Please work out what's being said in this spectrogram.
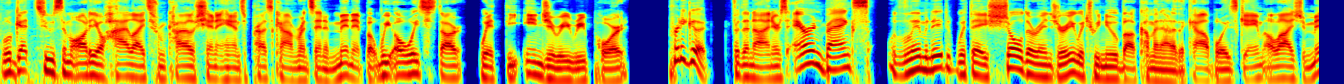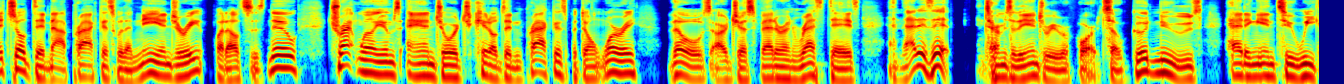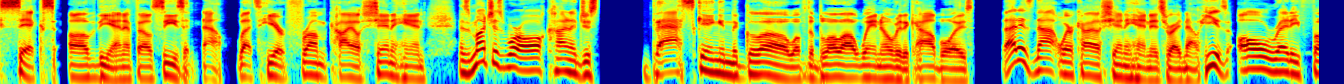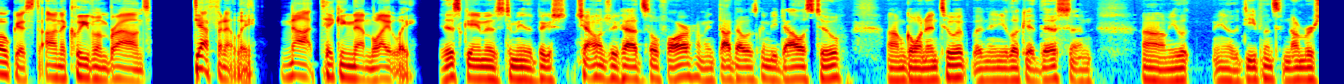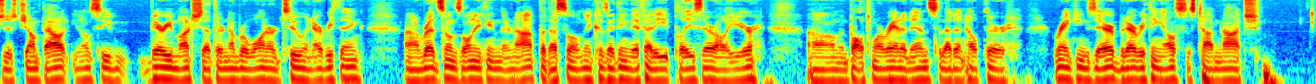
We'll get to some audio highlights from Kyle Shanahan's press conference in a minute, but we always start with the injury report. Pretty good for the Niners. Aaron Banks limited with a shoulder injury, which we knew about coming out of the Cowboys game. Elijah Mitchell did not practice with a knee injury. What else is new? Trent Williams and George Kittle didn't practice, but don't worry, those are just veteran rest days. And that is it in terms of the injury report. So good news heading into week six of the NFL season. Now, let's hear from Kyle Shanahan. As much as we're all kind of just basking in the glow of the blowout win over the Cowboys, that is not where Kyle Shanahan is right now. He is already focused on the Cleveland Browns, definitely not taking them lightly. This game is to me the biggest challenge we've had so far. I mean, thought that was going to be Dallas too, um, going into it, but then you look at this and um, you look, you know, the defensive numbers just jump out. You don't see very much that they're number one or two in everything. Uh, red zone's the only thing they're not, but that's only because I think they've had eight plays there all year, um, and Baltimore ran it in, so that didn't help their rankings there. But everything else is top notch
